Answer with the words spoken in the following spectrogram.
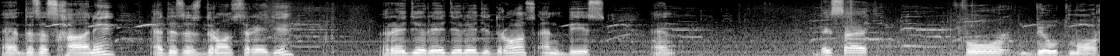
And this is honey, and this is drones ready. Ready, ready, ready drones and bees. And this side for build more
